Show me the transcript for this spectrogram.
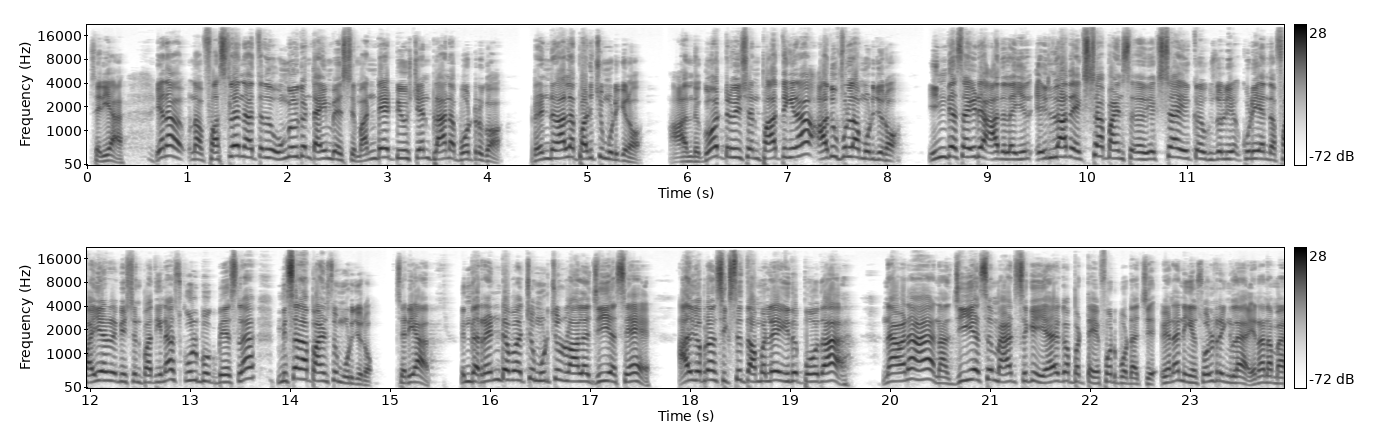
சரியா? ஏன்னா நான் ஃபர்ஸ்ட்ல நடத்துறது உங்களுக்கும் டைம் வேஸ்ட் மண்டே டியூஸ்டேன்னு பிளானை போட்டிருக்கோம். ரெண்டு நாள்ல படிச்சு முடிக்கணும். அந்த கோட் ரிவிஷன் பாத்தீங்கன்னா அது ஃபுல்லா முடிஞ்சிடும் இந்த சைடு அதில் இல்- இல்லாத எக்ஸ்ட்ரா பாயிண்ட்ஸ் எக்ஸ்ட்ரா இருக்க சொல்லக்கூடிய அந்த இந்த ஃபயர் ரிவிஷன் பார்த்தீங்கன்னா ஸ்கூல் புக் பேஸில் மிஸ் பாயிண்ட்ஸும் முடிஞ்சிடும். சரியா? இந்த ரெண்டை வச்சு முடிச்சிடலாம்ல ஜிஎஸ்ஏ அதுக்கப்புறம் சிக்ஸ்த்து தமிழ் இது போதா? நான் வேணா நான் ஜிஎஸ் மேத்ஸுக்கு ஏகப்பட்ட எஃபோர்ட் போட்டாச்சு. வேணா நீங்க சொல்றீங்களா ஏன்னா நம்ம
